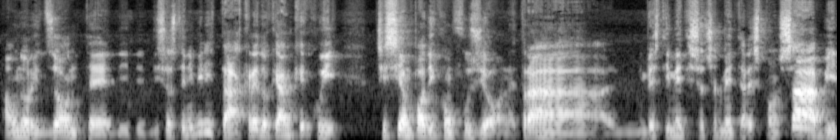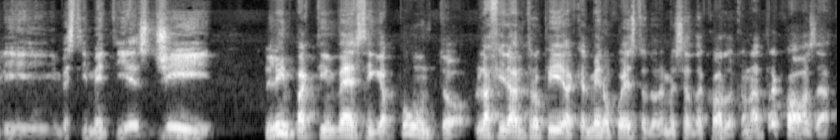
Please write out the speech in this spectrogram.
a un orizzonte di, di, di, sostenibilità, credo che anche qui ci sia un po' di confusione tra investimenti socialmente responsabili, investimenti ESG, l'impact investing, appunto, la filantropia, che almeno questo dovremmo essere d'accordo che è un'altra cosa.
